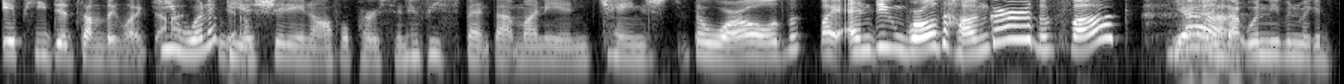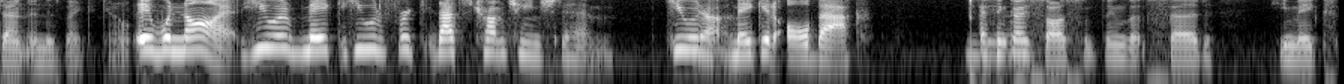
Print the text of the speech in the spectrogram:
if he did something like that. He wouldn't be Yeah. a shitty and awful person if he spent that money and changed the world by ending world hunger. The fuck? Yeah, Yeah. and that wouldn't even make a dent in his bank account. It would not. He would make. He would. Frick, that's Trump change to him. He would Yeah. make it all back. I think I saw something that said he makes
